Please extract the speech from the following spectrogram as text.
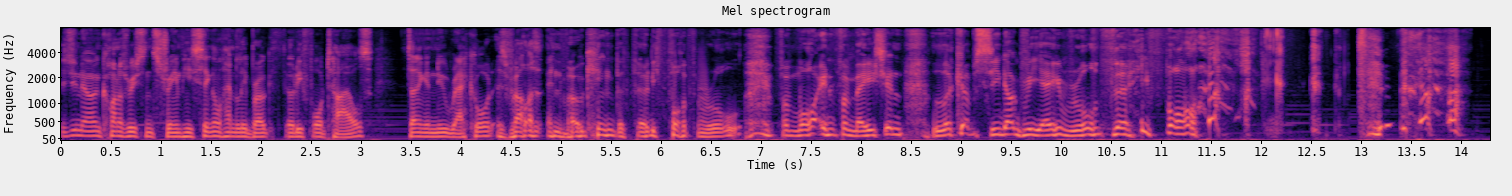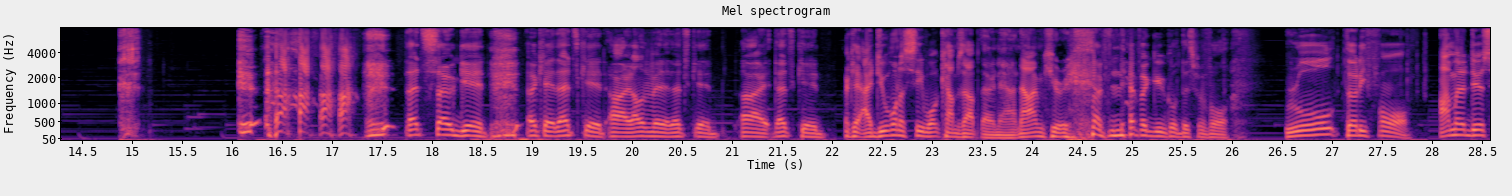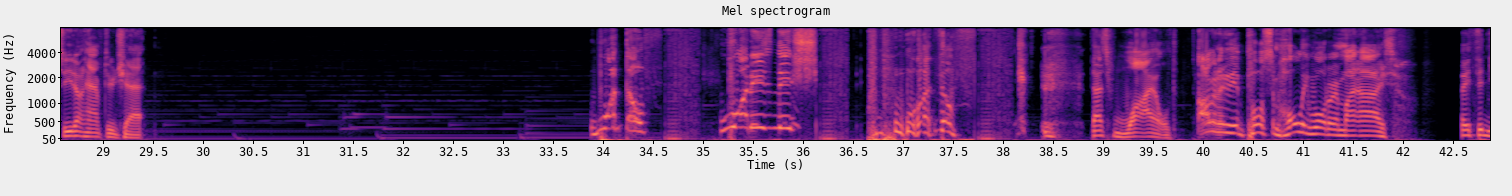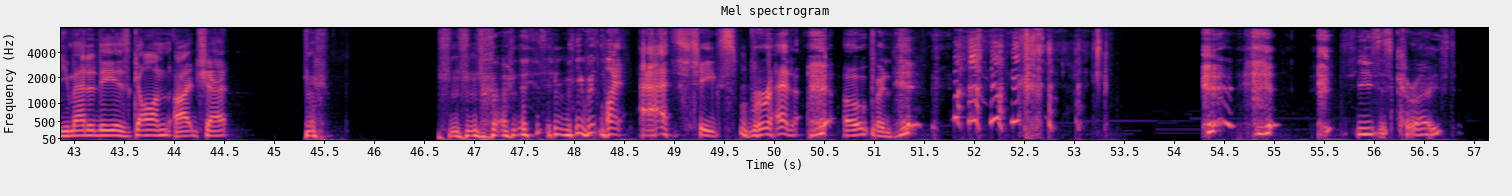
Did you know in Connor's recent stream, he single-handedly broke 34 tiles, setting a new record, as well as invoking the 34th rule? For more information, look up CDawgVA Rule 34. that's so good. Okay, that's good. All right, I'll admit it. That's good. All right, that's good. Okay, I do want to see what comes up though now. Now I'm curious. I've never Googled this before. Rule 34. I'm going to do it so you don't have to, chat. What the What is this What the That's wild. I'm to pour some holy water in my eyes. Faith in humanity is gone. All right, chat. me with my ass cheeks spread open. Jesus Christ.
